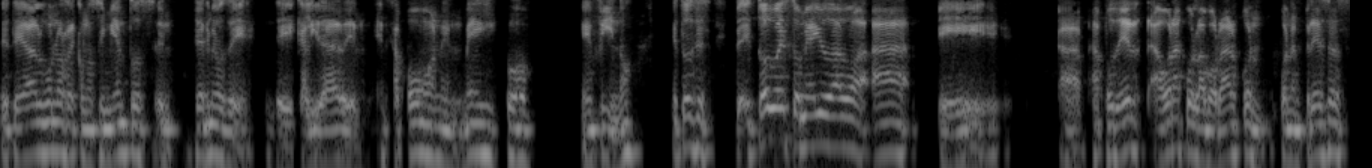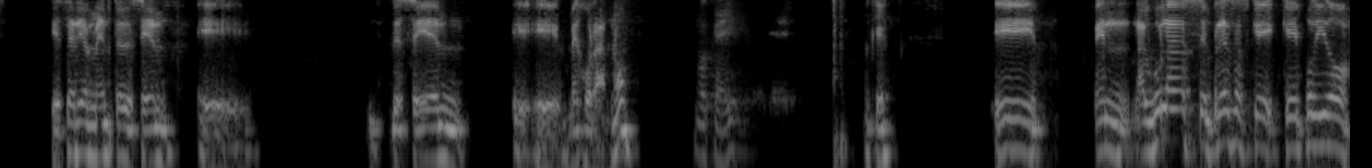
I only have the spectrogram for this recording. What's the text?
de tener algunos reconocimientos en términos de, de calidad en, en, Japón, en México, en fin, ¿no? Entonces, todo esto me ha ayudado a, a, eh, a, a poder ahora colaborar con, con, empresas que seriamente deseen, eh, deseen eh, mejorar, ¿no? Ok. Ok. en algunas empresas que, que he podido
